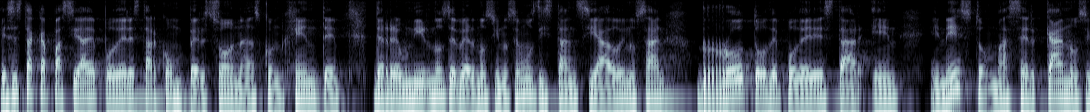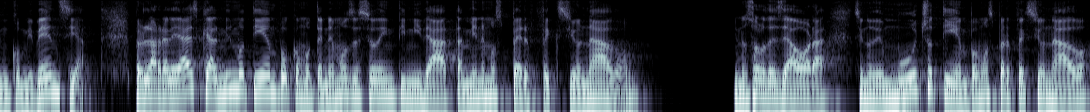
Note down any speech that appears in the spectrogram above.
es esta capacidad de poder estar con personas, con gente, de reunirnos, de vernos y nos hemos distanciado y nos han roto de poder estar en, en esto, más cercanos, en convivencia. Pero la realidad es que al mismo tiempo, como tenemos deseo de intimidad, también hemos perfeccionado y no solo desde ahora, sino de mucho tiempo hemos perfeccionado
